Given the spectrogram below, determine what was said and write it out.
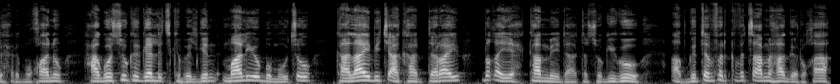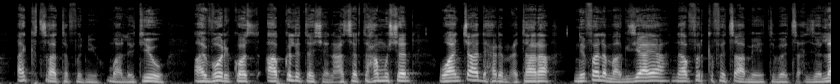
ድሕሪ ምዃኑ ሓጎሱ ክገልጽ ክብል ግን ማሊኡ ብምውጽኡ ካልኣይ ቢጫ ካርድ ተራእዩ ብቐይሕ ካብ ሜዳ ተሰጒጉ ኣብ ግጥም ፍርቂ ፍጻሚ ሃገሩ ኸኣ ኣይክትሳተፍን እዩ ማለት እዩ ኣይቮሪኮስት ኣብ 215 ዋንጫ ድሕሪ ምዕታራ ንፈለማ ግዜ ኣያ ናብ ፍርቂ ፍጻሜ ትበጽሕ ዘላ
